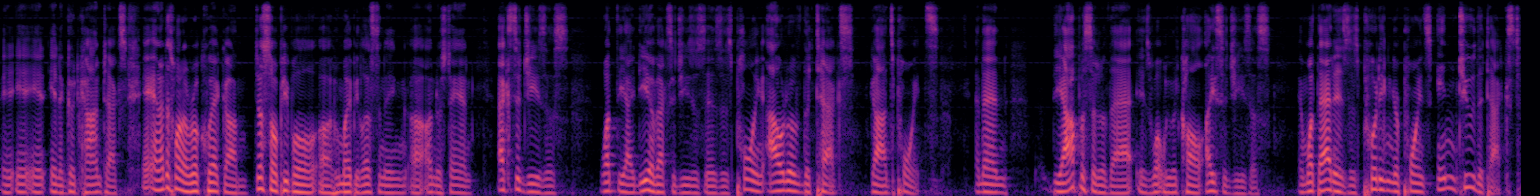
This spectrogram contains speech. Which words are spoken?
in, in, in, a good context. And I just want to, real quick, um, just so people who might be listening understand, exegesis, what the idea of exegesis is, is pulling out of the text God's points. And then the opposite of that is what we would call eisegesis. And what that is, is putting your points into the text.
